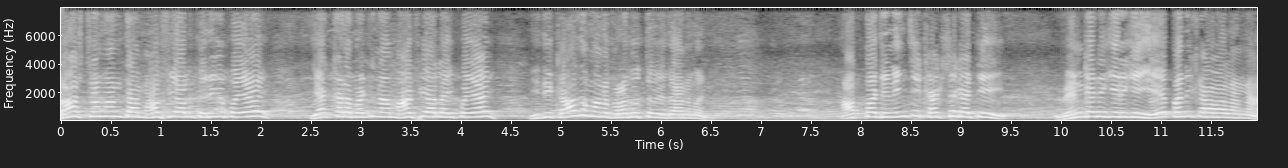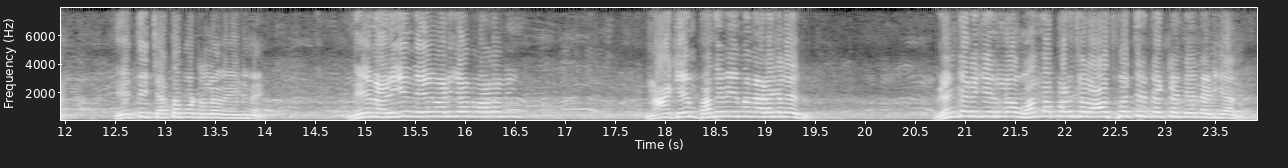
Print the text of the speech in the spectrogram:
రాష్ట్రం అంతా మాఫియాలు పెరిగిపోయాయి ఎక్కడ పట్టినా మాఫియాలు అయిపోయాయి. ఇది కాదు మన ప్రభుత్వ విధానం అని. అప్పటి నుంచి కక్ష కట్టి వెంకటగిరికి ఏ పని కావాలన్నా ఎత్తి చెత్తబుట్టలో వేయడమే. నేను అడిగింది ఏం అడిగాను వాళ్ళని? నాకేం పదవి ఏమని అడగలేదు. వెంకటగిరిలో వంద పడకల ఆసుపత్రి పెట్టండి అని అడిగాను.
